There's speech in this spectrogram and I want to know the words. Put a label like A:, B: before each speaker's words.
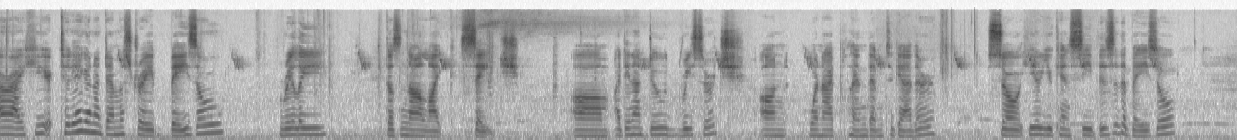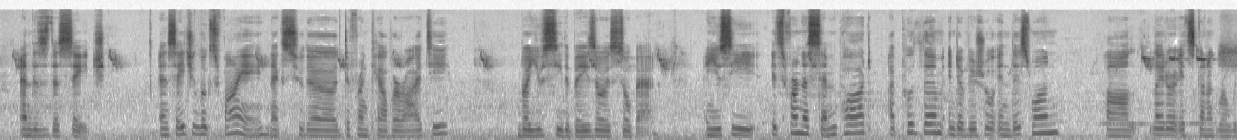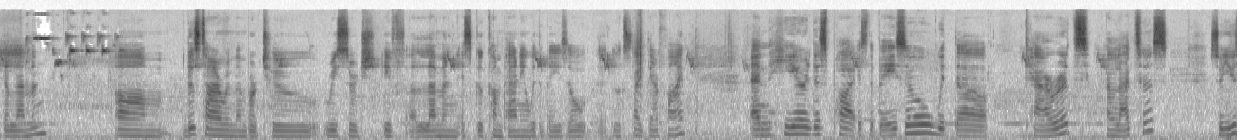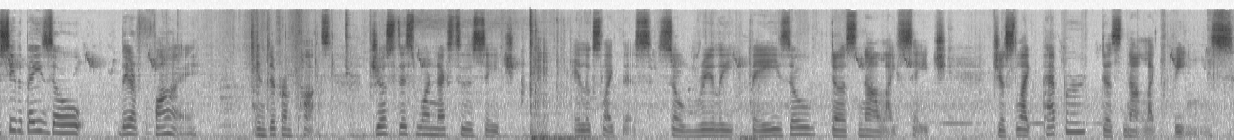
A: Alright, here today I'm gonna demonstrate basil really does not like sage. Um, I did not do research on when I plant them together. So here you can see this is the basil and this is the sage. And sage looks fine next to the different kale variety, but you see the basil is so bad. And you see it's from the same pot. I put them individual in this one uh, later it's gonna grow with the lemon. Um, this time remember to research if a lemon is good companion with the basil. It looks like they're fine. And here this pot is the basil with the carrots and lettuce. So you see the basil they're fine in different pots just this one next to the sage it looks like this. So really basil does not like sage just like pepper does not like beans.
